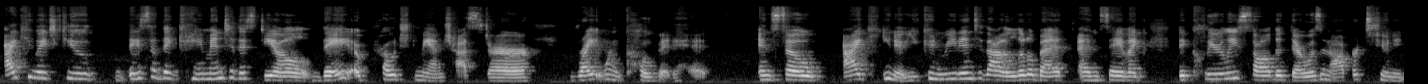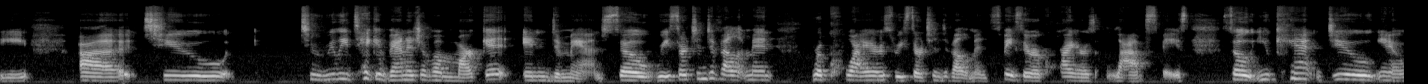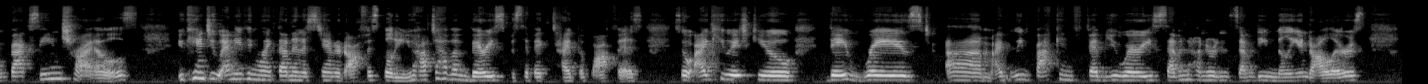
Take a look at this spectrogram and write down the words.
IQHQ, they said they came into this deal, they approached Manchester right when COVID hit. And so I, you know, you can read into that a little bit and say, like, they clearly saw that there was an opportunity uh, to to really take advantage of a market in demand. So research and development requires research and development space. It requires lab space. So you can't do, you know, vaccine trials. You can't do anything like that in a standard office building. You have to have a very specific type of office. So IQHQ, they raised, um, I believe, back in February, $770 million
